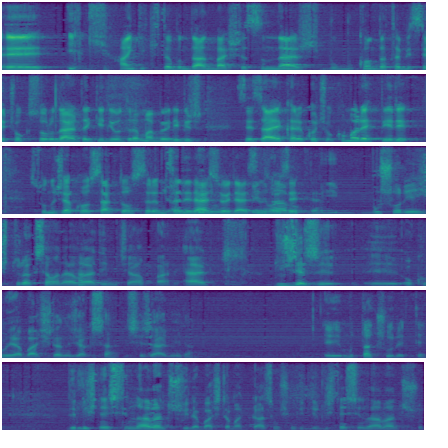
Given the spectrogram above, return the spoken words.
e, ilk hangi kitabından başlasınlar? Bu, bu konuda tabii size çok sorular da geliyordur ama böyle bir Sezai Karakoç okuma rehberi sunacak olsak dostlarımıza Yani neler benim- söylersiniz benim abi özetle? bu soruya hiç duraksamadan verdiğim bir cevap var. Eğer düz yazı e, okumaya başlanacaksa Sezai Bey'den e, mutlak surette Diriliş Nesli'nin Amentüsü'yle başlamak lazım. Çünkü Diriliş Nesli'nin Amentüsü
